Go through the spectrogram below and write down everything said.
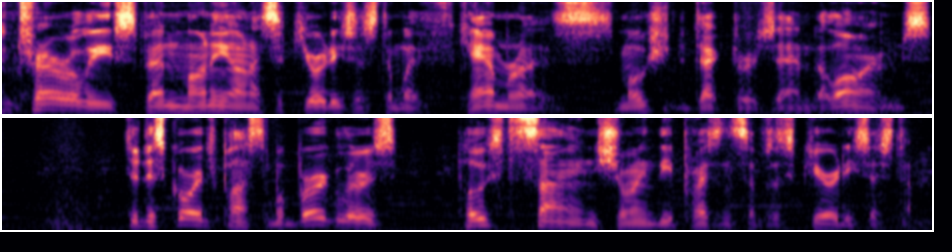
Contrarily, spend money on a security system with cameras, motion detectors, and alarms. To discourage possible burglars, post signs showing the presence of the security system.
